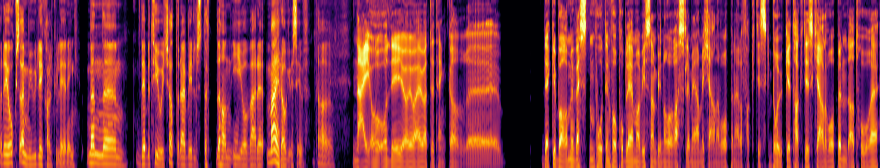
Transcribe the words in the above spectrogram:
Og Det er jo også en mulig kalkulering. Men eh, det betyr jo ikke at de vil støtte han i å være mer aggressiv. Da, Nei, og, og det gjør jo òg at jeg tenker eh, Det er ikke bare med Vesten Putin får problemer hvis han begynner å rasle mer med kjernevåpen, eller faktisk bruke taktisk kjernevåpen. Da tror jeg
